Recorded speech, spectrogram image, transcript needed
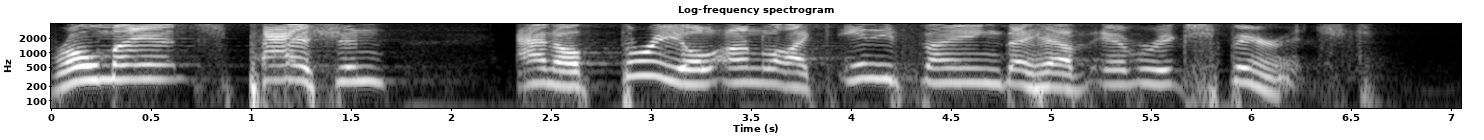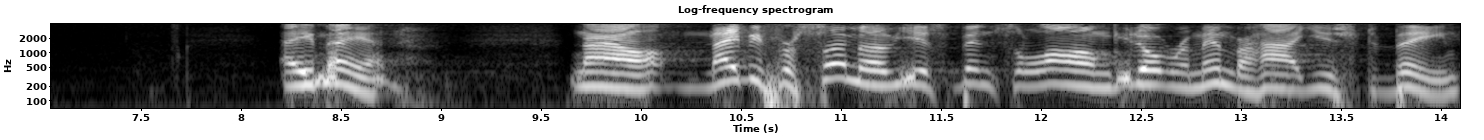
romance, passion, and a thrill unlike anything they have ever experienced. Amen. Now, maybe for some of you it's been so long you don't remember how it used to be.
